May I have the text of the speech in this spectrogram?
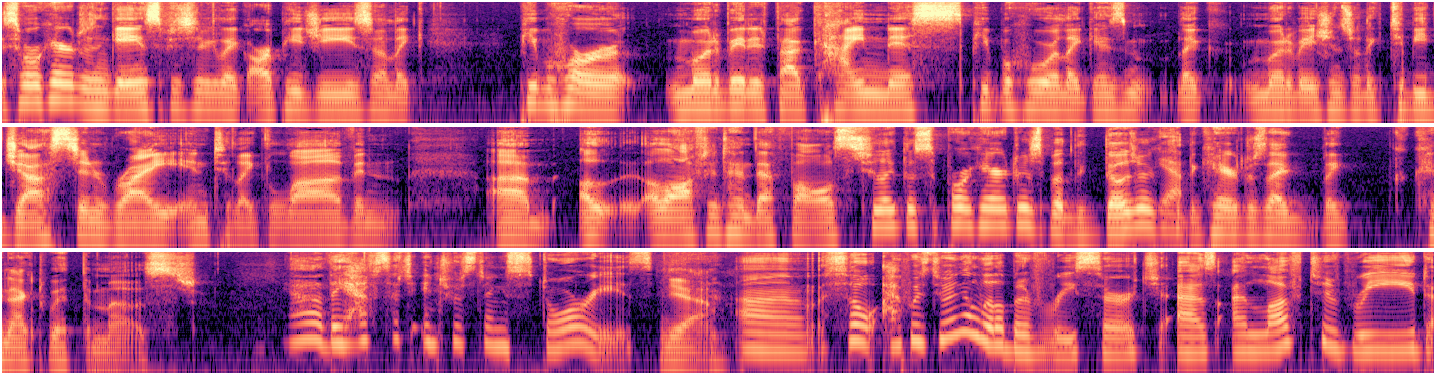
support characters in games, specifically like RPGs, are like people who are motivated by kindness, people who are like his like motivations are like to be just and right and to like love and um, a, a oftentimes that falls to like the support characters, but like, those are Yeah. the characters I like connect with the most. Yeah, they have such interesting stories. Yeah. Um, so I was doing a little bit of research as I love to read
